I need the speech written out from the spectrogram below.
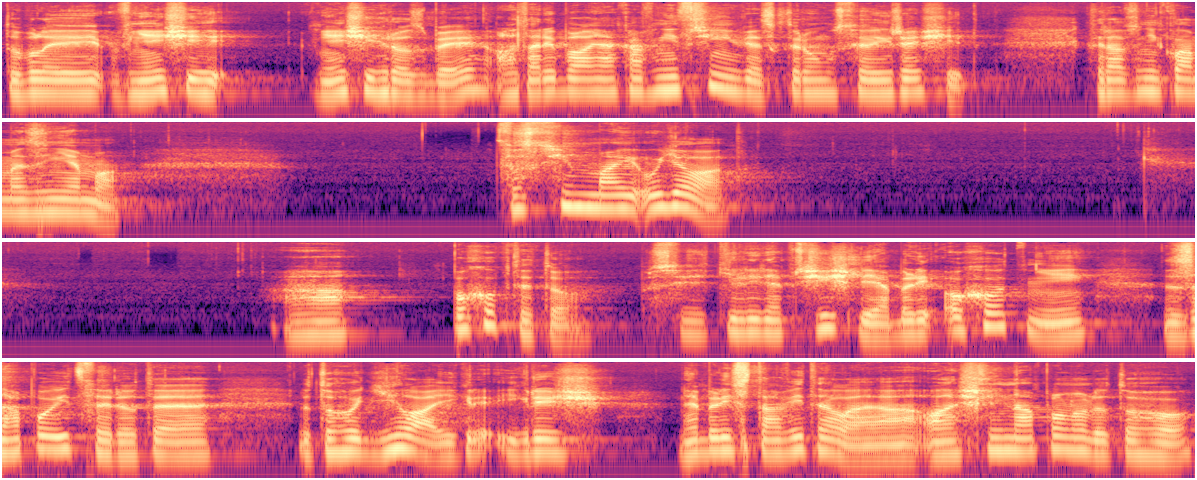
to byly vnější, vnější hrozby, ale tady byla nějaká vnitřní věc, kterou museli řešit, která vznikla mezi něma. Co s tím mají udělat? A pochopte to. Prostě ti lidé přišli a byli ochotní zapojit se do, té, do toho díla, i, kdy, i když nebyli stavitelé, ale šli naplno do toho,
